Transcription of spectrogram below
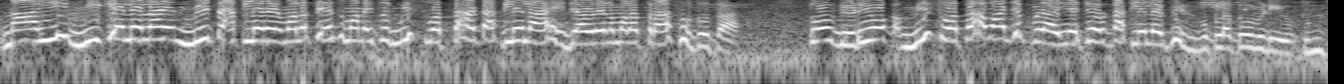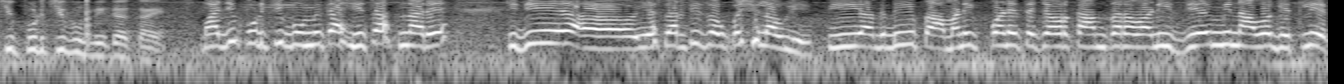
नाही मी केलेला आहे मी टाकलेला आहे. मला तेच म्हणायचं मी स्वतः टाकलेला आहे ज्या वेळेला मला त्रास होत होता. तो व्हिडिओ मी स्वतः माझ्या याच्यावर टाकलेला आहे फेसबुकला तो व्हिडिओ तुमची पुढची भूमिका काय? माझी पुढची भूमिका हीच असणार आहे की जी एस आर टी चौकशी लावली ती अगदी प्रामाणिकपणे त्याच्यावर काम करावं आणि जे मी नावं घेतलीत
